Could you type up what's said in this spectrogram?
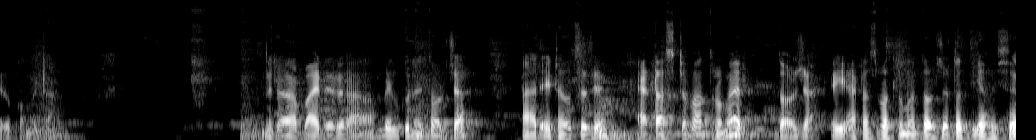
এরকম এটা। এটা বাইরের বেলকনির দরজা। আর এটা হচ্ছে যে অ্যাটাচড বাথরুমের দরজা। এই অ্যাটাচ বাথরুমের দরজাটা দেওয়া হয়েছে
